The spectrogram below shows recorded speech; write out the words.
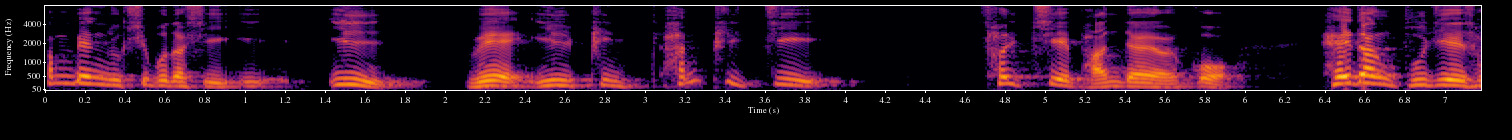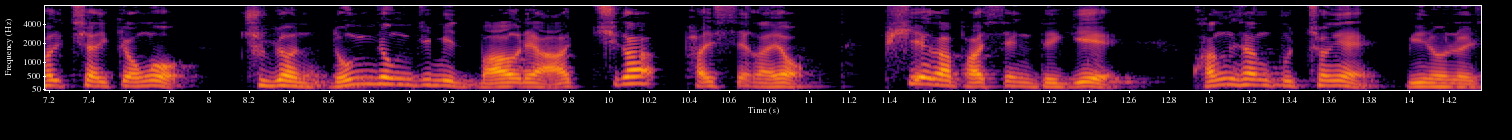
365-1 외 1필, 한 필지 설치에 반대하였고 해당 부지에 설치할 경우 주변 농경지 및 마을의 악취가 발생하여 피해가 발생되기에 광산구청에 민원을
